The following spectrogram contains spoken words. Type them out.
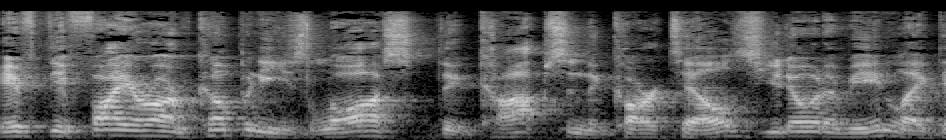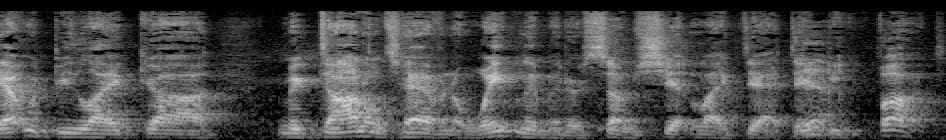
if the firearm companies lost the cops and the cartels, you know what I mean? Like that would be like uh, McDonald's having a weight limit or some shit like that. They'd Yeah. be fucked.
